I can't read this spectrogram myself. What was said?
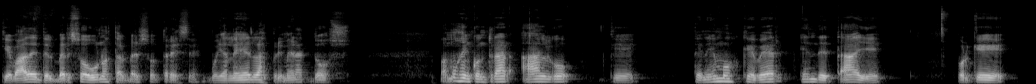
que va desde el verso 1 hasta el verso 13, voy a leer las primeras dos, vamos a encontrar algo que tenemos que ver en detalle, porque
